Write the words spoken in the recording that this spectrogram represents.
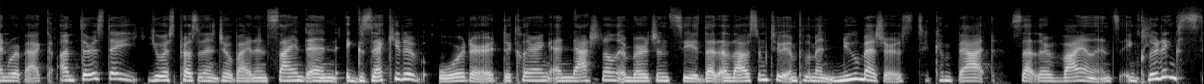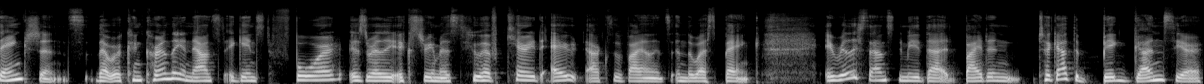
And we're back. On Thursday, US President Joe Biden signed an executive order declaring a national emergency that allows him to implement new measures to combat settler violence, including sanctions that were concurrently announced against four Israeli extremists who have carried out acts of violence in the West Bank. It really sounds to me that Biden took out the big guns here.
